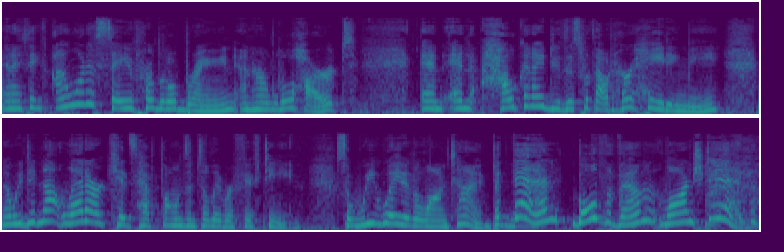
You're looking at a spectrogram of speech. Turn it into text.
and I think I want to save her little brain and her little heart. And, and how can I do this without her hating me? Now, we did not let our kids have phones until they were 15. So we waited a long time. But yeah. then both of them launched in.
